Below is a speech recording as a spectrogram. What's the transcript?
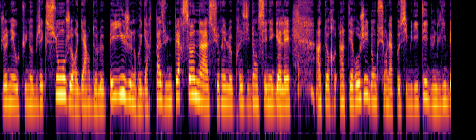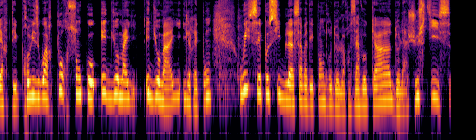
Je n'ai aucune objection, je regarde le pays, je ne regarde pas une personne, a assuré le président sénégalais. Interrogé donc sur la possibilité d'une liberté provisoire pour Sonko et il répond Oui, c'est possible, ça va dépendre de leurs avocats, de la justice.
